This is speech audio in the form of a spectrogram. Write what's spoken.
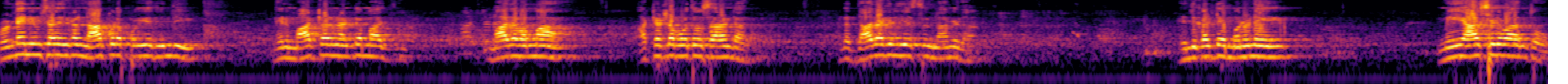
రెండే నిమిషాలు ఎందుకంటే నాకు కూడా పోయేది ఉంది. నేను మాట్లాడినంటే మా మాధవమ్మ అట్టట్లా పోతావు సార్ అంటారు. అంటే దాదాగిరి చేస్తుంది నా మీద. ఎందుకంటే మొన్ననే మీ ఆశీర్వాదంతో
